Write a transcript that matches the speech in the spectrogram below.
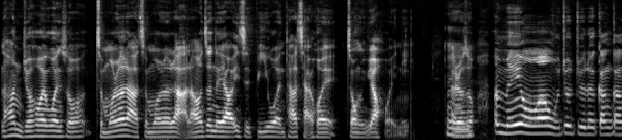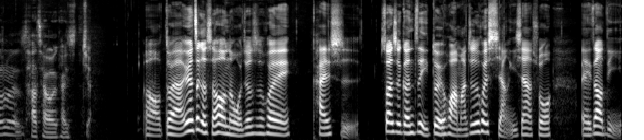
然后你就会问说怎么了啦，怎么了啦？然后真的要一直逼问他才会终于要回你。他就说啊没有啊，我就觉得刚刚呢，他才会开始讲。哦，对啊，因为这个时候呢，我就是会开始算是跟自己对话嘛，就是会想一下说，哎，到底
